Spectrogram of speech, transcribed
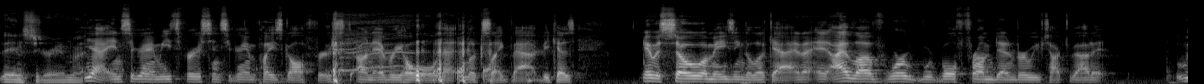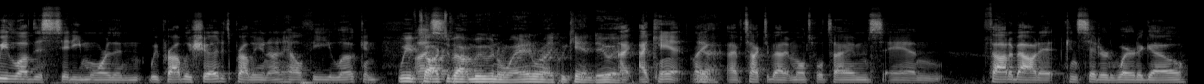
the Instagram. Yeah, Instagram eats first. Instagram plays golf first on every hole that looks like that because it was so amazing to look at. And I, I love. We're we're both from Denver. We've talked about it. We love this city more than we probably should. It's probably an unhealthy look, and We've us- talked about moving away, and we're like, we can't do it. I, I can't. Like Yeah. I've talked about it multiple times and thought about it, considered where to go,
